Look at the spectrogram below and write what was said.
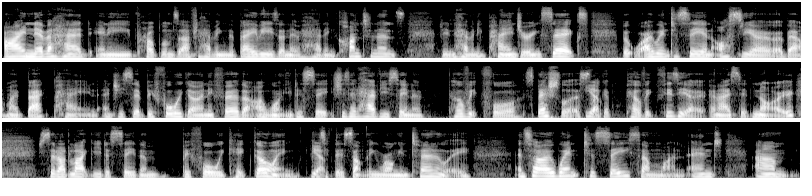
I never had any problems after having the babies. I never had incontinence. I didn't have any pain during sex. But I went to see an osteo about my back pain, and she said, "Before we go any further, I want you to see." She said, "Have you seen a?" Pelvic floor specialist, Yep. like a pelvic physio. And I said, no. She said, I'd like you to see them before we keep going, Yep. as if there's something wrong internally. And so I went to see someone, and um,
